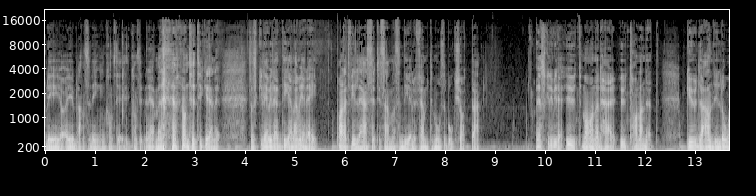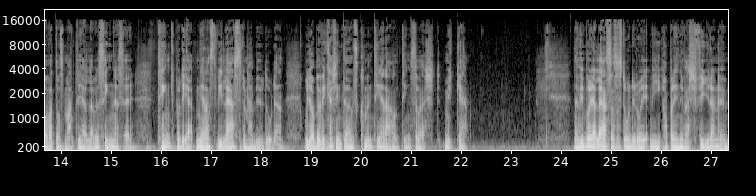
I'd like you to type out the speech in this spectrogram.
det gör jag ju ibland så det är ingen konstighet konstigt med det. Men om du tycker det nu så skulle jag vilja dela med dig bara att vi läser tillsammans en del ur femte Mosebok 28. Och jag skulle vilja utmana det här uttalandet. Gud har aldrig lovat oss materiella välsignelser. Tänk på det medan vi läser de här budorden. Och jag behöver kanske inte ens kommentera allting så värst mycket. När vi börjar läsa så står det då, vi hoppar in i vers 4 nu.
